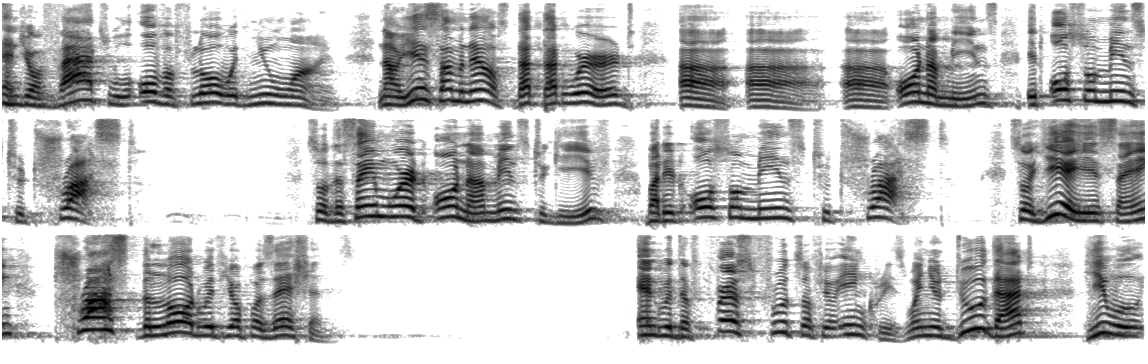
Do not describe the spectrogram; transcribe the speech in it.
And your vats will overflow with new wine. Now, here's something else. That, that word uh, uh, uh, honor means, it also means to trust. So the same word honor means to give, but it also means to trust. So here he is saying, trust the Lord with your possessions and with the first fruits of your increase. When you do that, he will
